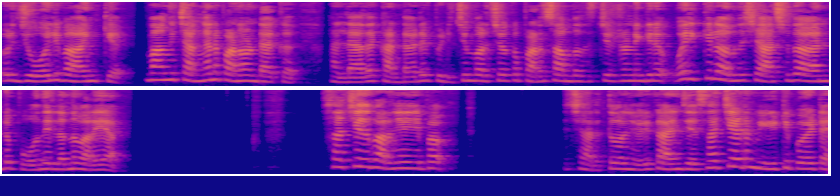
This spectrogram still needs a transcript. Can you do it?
ഒരു ജോലി വാങ്ങിക്ക. വാങ്ങിച്ച് അങ്ങനെ പണം ഉണ്ടാക്ക്. അല്ലാതെ കണ്ടവരെ പിടിച്ചും പറിച്ചും ഒക്കെ പണം സമ്പാദിച്ചിട്ടുണ്ടെങ്കിൽ ഒരിക്കലും അന്ന് ശാശ്വതമാകാനായിട്ട് പോകുന്നില്ലെന്ന് പറയാം. സച്ചി ഇത് പറഞ്ഞു കഴിഞ്ഞപ്പോ ശരത്ത് പറഞ്ഞു ഒരു കാര്യം ചെയ്ത് സച്ചിയേട്ടൻ വീട്ടിൽ പോയിട്ട്.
